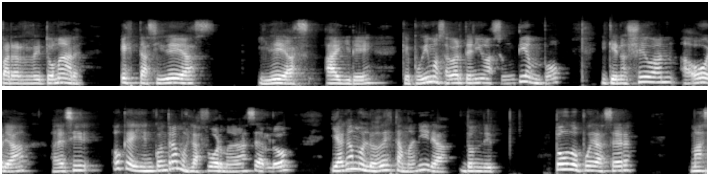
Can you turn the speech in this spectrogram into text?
para retomar estas ideas, ideas aire, que pudimos haber tenido hace un tiempo y que nos llevan ahora a decir, ok, encontramos la forma de hacerlo y hagámoslo de esta manera, donde todo pueda ser más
